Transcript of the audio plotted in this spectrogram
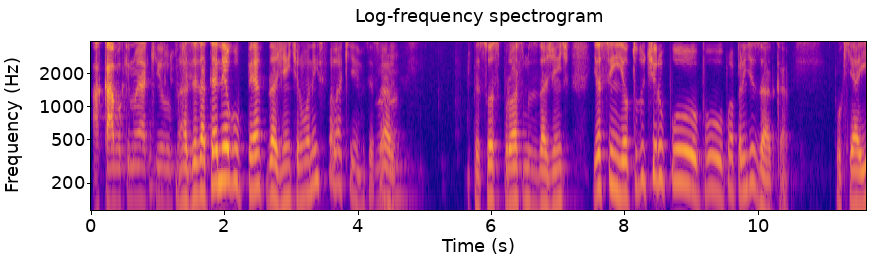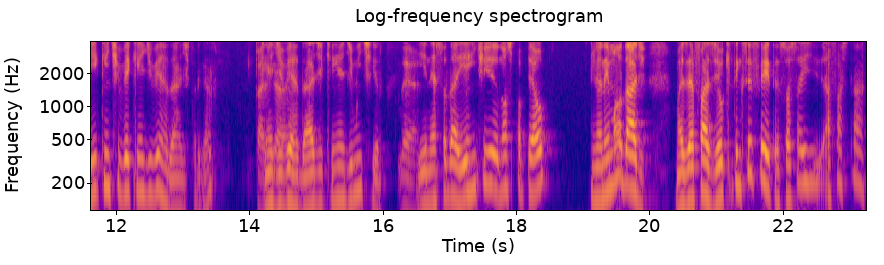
acaba que não é aquilo. Porque... Às vezes até nego perto da gente, eu não vou nem falar aqui, você sabe. Pessoas próximas da gente. E assim, eu tudo tiro pro, pro, pro aprendizado, cara. Porque aí que a gente vê quem é de verdade, tá ligado? Tá quem ligado. é de verdade e quem é de mentira. É. E nessa daí a gente, nosso papel não é nem maldade, mas é fazer o que tem que ser feito, é só sair, afastar.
